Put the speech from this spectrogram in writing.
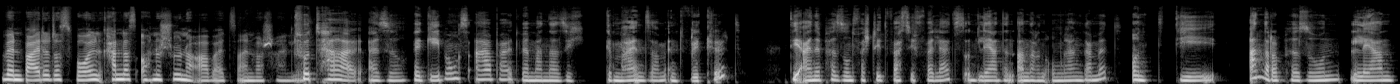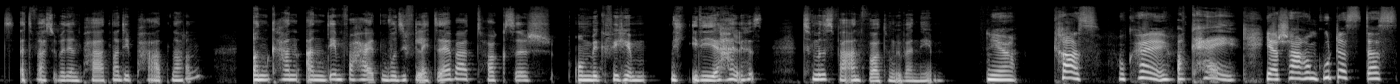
wenn beide das wollen, kann das auch eine schöne Arbeit sein wahrscheinlich. Total. Also Vergebungsarbeit, wenn man da sich gemeinsam entwickelt. Die eine Person versteht, was sie verletzt und lernt einen anderen Umgang damit. Und die andere Person lernt etwas über den Partner, die Partnerin und kann an dem Verhalten, wo sie vielleicht selber toxisch, unbequem, nicht ideal ist, zumindest Verantwortung übernehmen. Ja, krass. Okay. Okay. Ja, Sharon, gut, dass das,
